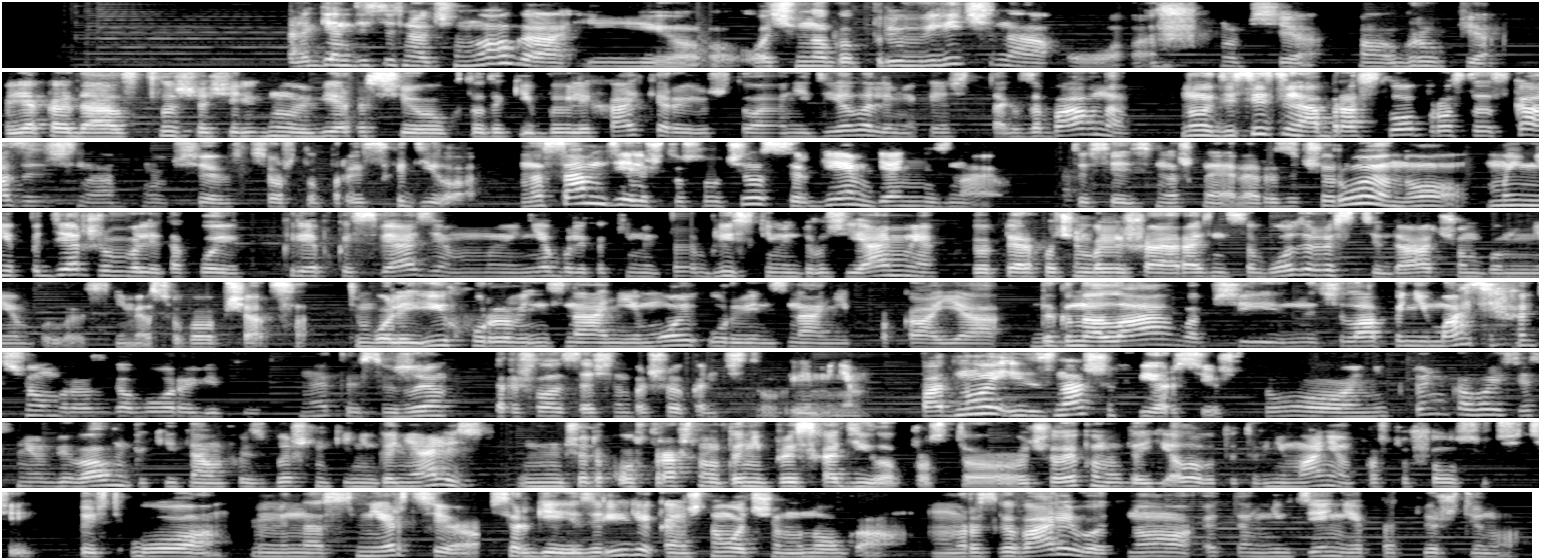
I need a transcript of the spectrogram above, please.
Легенд действительно очень много, и очень много преувеличено о вообще о группе. Я когда слышу очередную версию, кто такие были хакеры и что они делали, мне, конечно, так забавно. Но действительно обросло просто сказочно вообще все, что происходило. На самом деле, что случилось с Сергеем, я не знаю. То есть я здесь немножко, наверное, разочарую, но мы не поддерживали такой крепкой связи, мы не были какими-то близкими друзьями. Во-первых, очень большая разница в возрасте, да, о чем бы мне было с ними особо общаться. Тем более их уровень знаний, мой уровень знаний, пока я догнала вообще, начала понимать, о чем разговоры ведут. Ну, то есть уже прошло достаточно большое количество времени. По одной из наших версий, что никто никого, естественно, не убивал, никакие там ФСБшники не гонялись, ничего такого страшного-то не происходило, просто человеку надоело вот это внимание, он просто ушел из соцсетей. То есть о именно смерти Сергея из Риги, конечно, очень много разговаривают, но это нигде не подтверждено.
